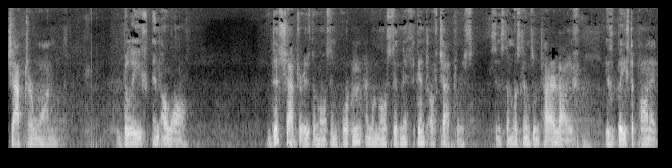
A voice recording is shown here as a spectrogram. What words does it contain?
Chapter 1 Belief in Allah This chapter is the most important and the most significant of chapters, since the Muslim's entire life is based upon it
